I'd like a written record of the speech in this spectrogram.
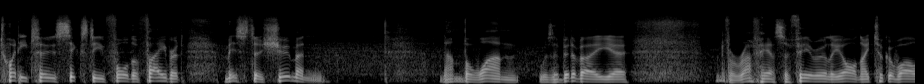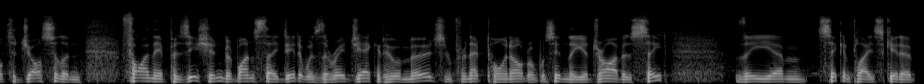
22.60 for the favourite, Mr. Schumann. Number one was a bit of a. Uh, of a roughhouse affair early on. They took a while to jostle and find their position, but once they did, it was the red jacket who emerged, and from that point on, it was in the uh, driver's seat. The um, second place getter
